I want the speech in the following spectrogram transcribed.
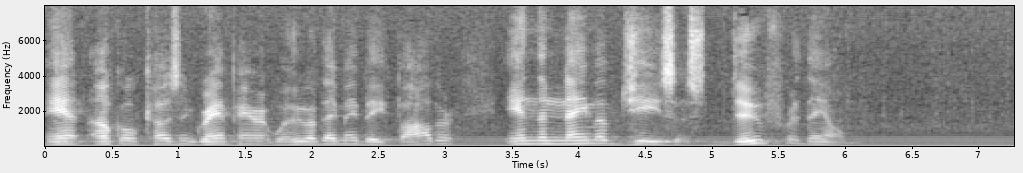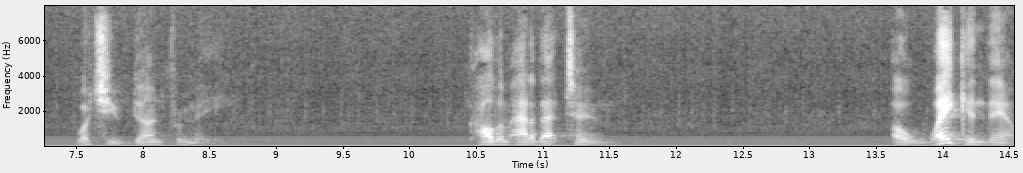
aunt, uncle, cousin, grandparent, whoever they may be. Father, in the name of Jesus, do for them what you've done for me. Call them out of that tomb. Awaken them.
